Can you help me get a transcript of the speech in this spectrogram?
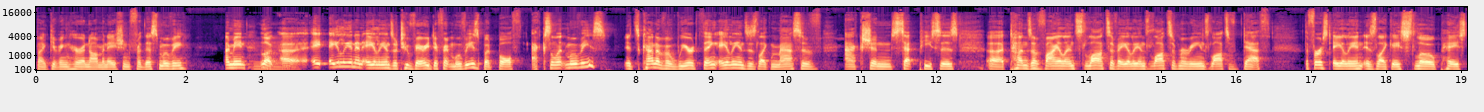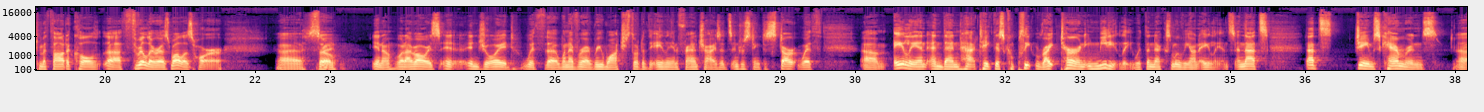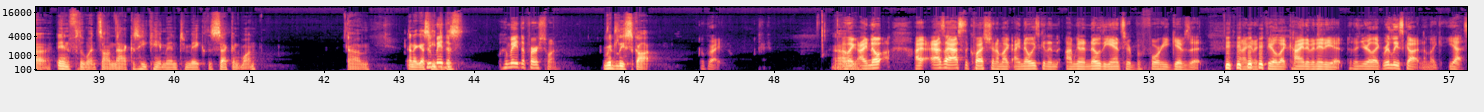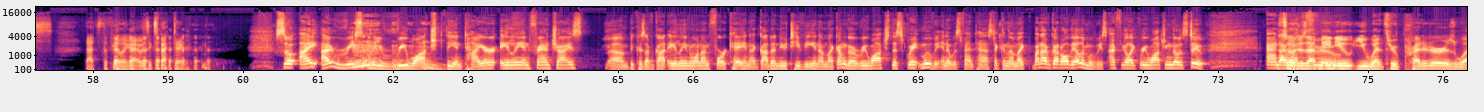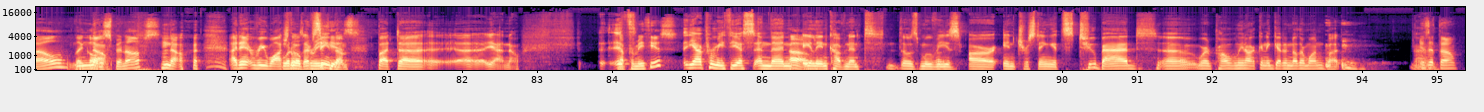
by giving her a nomination for this movie. I mean, look, uh, a- Alien and Aliens are two very different movies, but both excellent movies. It's kind of a weird thing. Aliens is like massive action set pieces, uh, tons of violence, lots of aliens, lots of marines, lots of death. The first Alien is like a slow paced, methodical uh, thriller as well as horror. Uh, so, you know, what I've always I- enjoyed with uh, whenever I rewatch sort of the Alien franchise, it's interesting to start with um, Alien and then ha- take this complete right turn immediately with the next movie on Aliens, and that's that's James Cameron's uh, influence on that because he came in to make the second one. Um, and I guess Who he made did the this. Who made the first one? Ridley Scott. Right. I'm like I know. I as I ask the question, I'm like I know he's gonna. I'm gonna know the answer before he gives it, and I'm gonna feel like kind of an idiot. And then you're like Ridley Scott, and I'm like yes. That's the feeling I was expecting. So I I recently rewatched the entire Alien franchise um, because I've got Alien One on 4K and I got a new TV and I'm like I'm going to rewatch this great movie and it was fantastic and I'm like but I've got all the other movies I feel like rewatching those too. And I So does that mean you you went through Predator as well, like all the spin-offs? No, I didn't rewatch What those. I've seen them, Prometheus? but uh, uh, yeah, no. Not Prometheus? Yeah, Prometheus and then Oh. Alien Covenant. Those movies are interesting. It's too bad uh, we're probably not going to get another one, but Is it though?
